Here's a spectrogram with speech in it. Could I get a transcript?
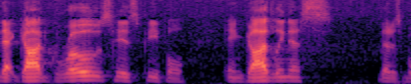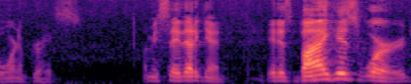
that God grows his people in godliness that is born of grace. Let me say that again. It is by his word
